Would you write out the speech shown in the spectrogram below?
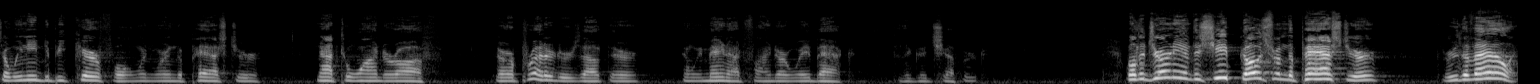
So we need to be careful when we're in the pasture not to wander off. There are predators out there, and we may not find our way back to the Good Shepherd. Well, the journey of the sheep goes from the pasture through the valley.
